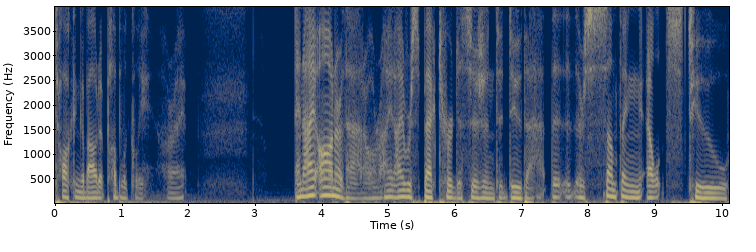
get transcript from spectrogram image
talking about it publicly. All right. And I honor that, all right? I respect her decision to do that. There's something else to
